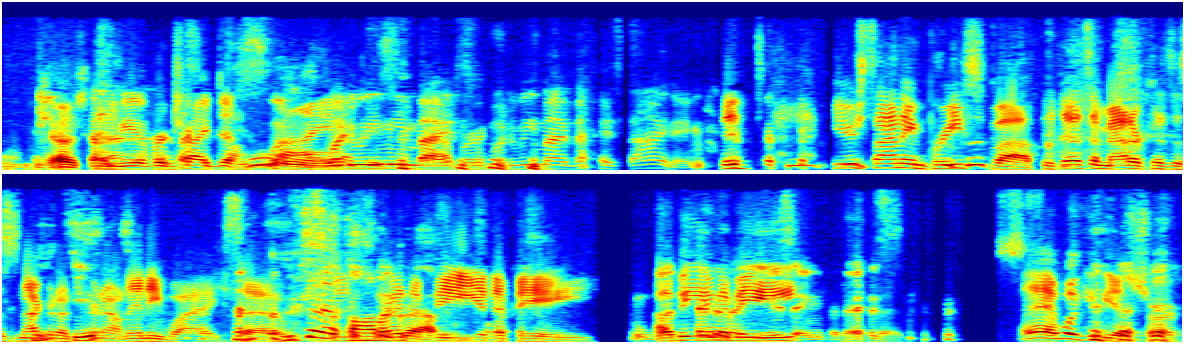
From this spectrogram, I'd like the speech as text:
Oh my gosh. Have you ever tried to Ooh. sign? What do we mean by what do we mean by signing? It, you're signing brief stuff. It doesn't matter because it's not going to turn out anyway. So Just just find a autograph B them. and a B. What be pen and a am I B. using for this? Eh, we'll give you a sharp.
